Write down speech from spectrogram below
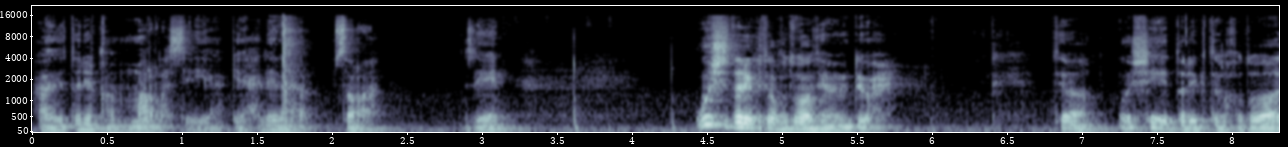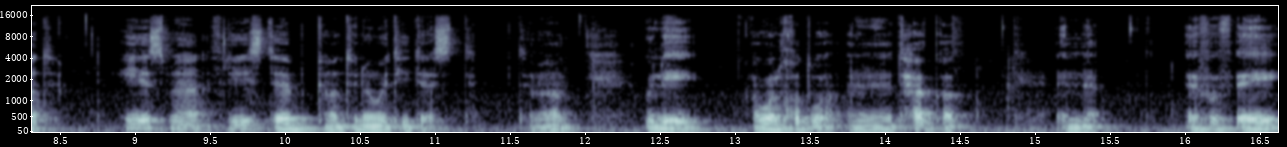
هذه طريقة مرة سريعة كي حليناها بسرعة. زين؟ وش طريقة الخطوات يا ممدوح؟ تمام. وش هي طريقة الخطوات؟ هي اسمها 3 step continuity test. تمام؟ واللي هي أول خطوة أن نتحقق أن f of a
